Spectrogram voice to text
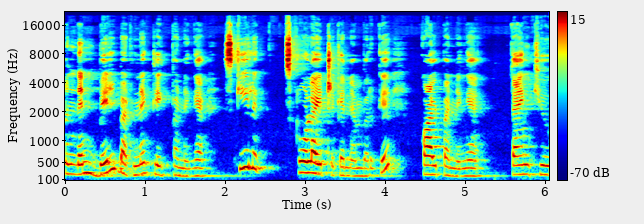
அண்ட் தென் பெல் பட்டனை கிளிக் பண்ணுங்கள் ஸ்கீல ஸ்க்ரோல் ஆகிட்டுருக்க நம்பருக்கு கால் பண்ணுங்கள் தேங்க்யூ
